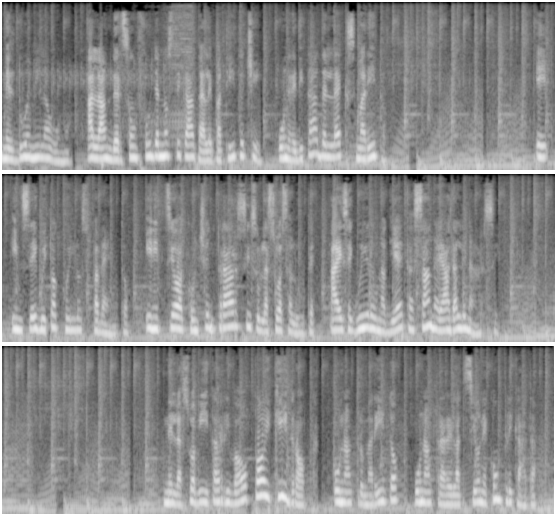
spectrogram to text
Nel 2001, all'Anderson fu diagnosticata l'epatite C, un'eredità dell'ex marito. E, in seguito a quello spavento, iniziò a concentrarsi sulla sua salute, a eseguire una dieta sana e ad allenarsi. Nella sua vita arrivò poi Kid Rock, un altro marito, un'altra relazione complicata.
